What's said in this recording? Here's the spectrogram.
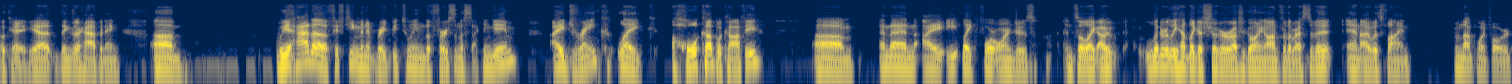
okay yeah things are happening um we had a 15 minute break between the first and the second game i drank like a whole cup of coffee um and then i ate like four oranges and so like i literally had like a sugar rush going on for the rest of it and i was fine from that point forward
